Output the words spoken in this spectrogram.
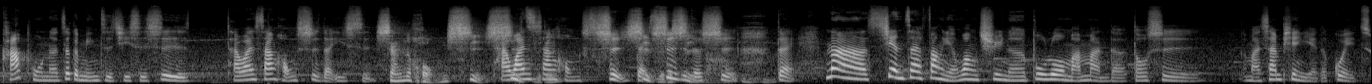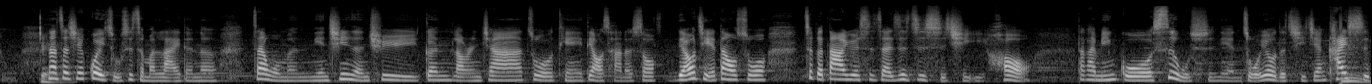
卡普呢这个名字其实是台湾山红柿的意思。山红柿，台湾山红柿，对，柿子的柿。对，那现在放眼望去呢，部落满满的都是满山遍野的桂竹。那这些贵族是怎么来的呢？在我们年轻人去跟老人家做田野调查的时候，了解到说，这个大约是在日治时期以后，大概民国四五十年左右的期间开始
